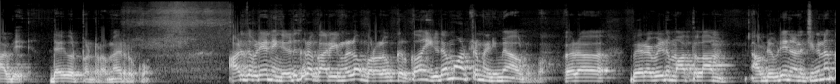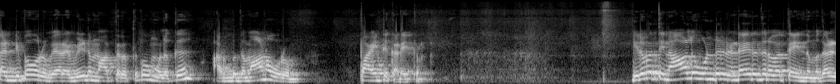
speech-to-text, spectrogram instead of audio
அப்படி டைவர்ட் பண்ணுற மாதிரி இருக்கும். அடுத்தபடியாக நீங்கள் எடுக்கிற காரியங்களில் ஓரளவுக்கு இருக்கும். இடமாற்றம் இனிமையாக இருக்கும். வேறு வேறு வீடு மாற்றலாம் அப்படி இப்படின்னு நினச்சிங்கன்னா கண்டிப்பாக ஒரு வேறு வீடு மாற்றுறதுக்கு உங்களுக்கு அற்புதமான ஒரு பாயிண்ட்டு கிடைக்கும். இருபத்தி நாலு ஒன்று ரெண்டாயிரத்தி இருபத்தைந்து முதல்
